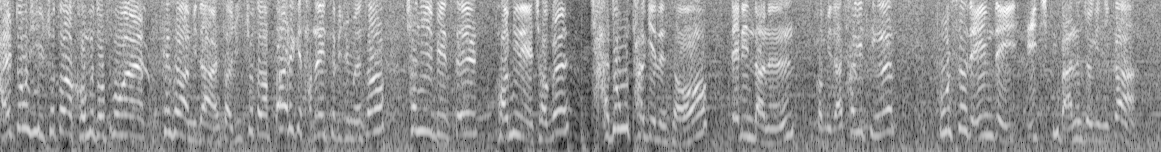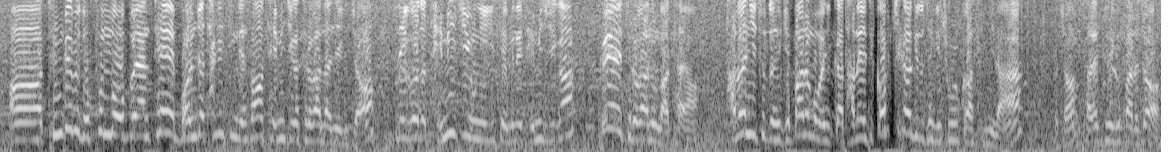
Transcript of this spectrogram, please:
발동 시 6초 동안 검은 돌풍을 생성합니다. 그래서 6초 동안 빠르게 다나이트를 주면서 1200셀 범위 내 적을 자동 타겟에서 때린다는 겁니다. 타겟팅은 보스 네임드 HP 많은 적이니까 어 등급이 높은 모브한테 먼저 타겟팅돼서 데미지가 들어간다는 얘기죠. 근데 이것도 데미지용이기 때문에 데미지가 꽤 들어가는 것 같아요 다다니트도 되게 빠른 거 보니까 다다니트 껍질 가기도 되게 좋을 것 같습니다. 그렇죠? 다다니트 되게 빠르죠?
